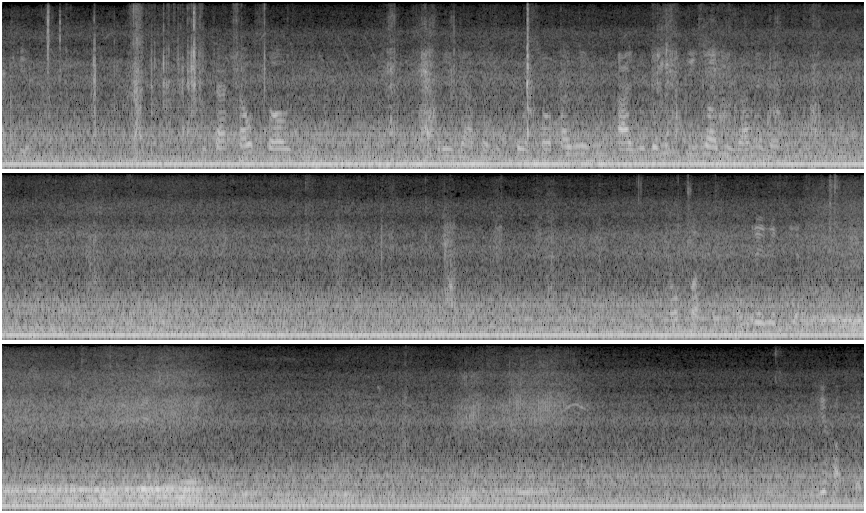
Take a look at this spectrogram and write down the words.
Aqui. Tem que achar o sol aqui. Pra brilhar, pra- porque o sol faz, ajuda ele a visualizar melhor. Opa, um brilho aqui, ó. Ih, rapaz.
